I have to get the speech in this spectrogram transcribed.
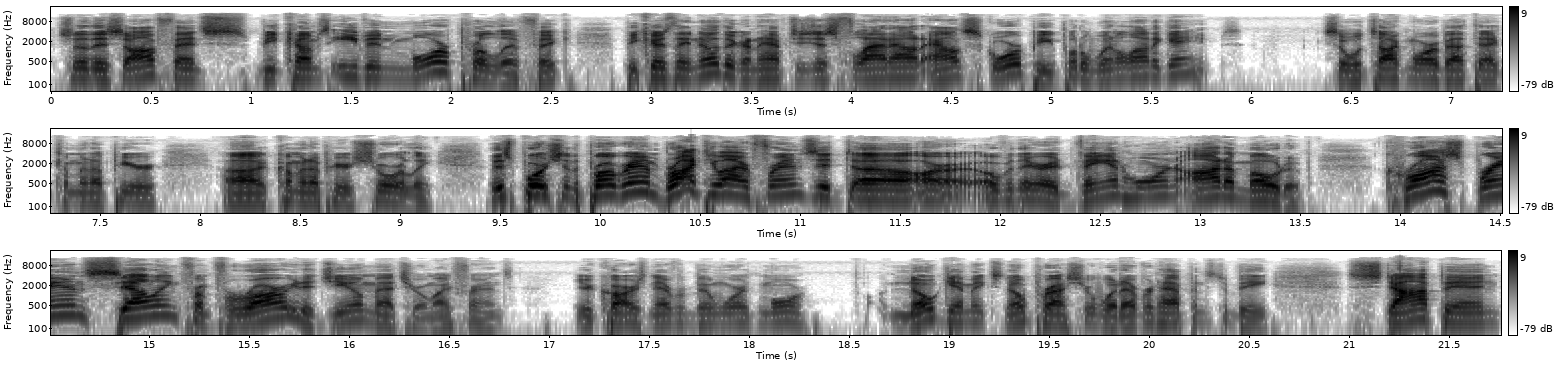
so this offense becomes even more prolific because they know they're going to have to just flat out outscore people to win a lot of games. So we'll talk more about that coming up here, uh, coming up here shortly. This portion of the program brought to you by our friends at uh, are over there at Van Horn Automotive. Cross brand selling from Ferrari to Geo Metro, my friends. Your car's never been worth more. No gimmicks, no pressure, whatever it happens to be. Stop in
